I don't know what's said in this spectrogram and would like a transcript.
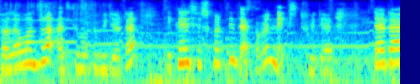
চলো বন্ধুরা, আজকের মতো ভিডিওটা এখানে শেষ করছি। দেখাবে নেক্সট ভিডিও টাটা!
